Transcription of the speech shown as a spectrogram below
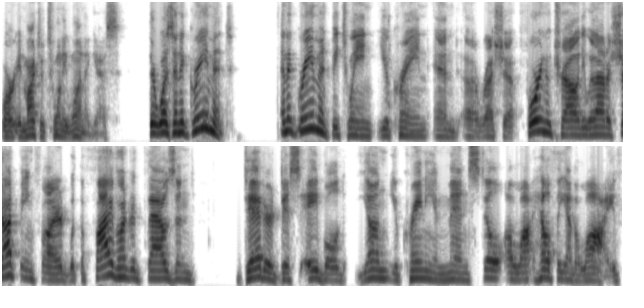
or in March of 21, I guess, there was an agreement, an agreement between Ukraine and uh, Russia for neutrality without a shot being fired, with the 500,000 dead or disabled young Ukrainian men still a lot healthy and alive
